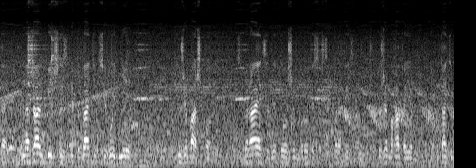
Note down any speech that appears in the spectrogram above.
це. І, на жаль, більшість депутатів сьогодні дуже важко збирається для того, щоб боротися з сепаратизмом. Дуже багато є депутатів,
